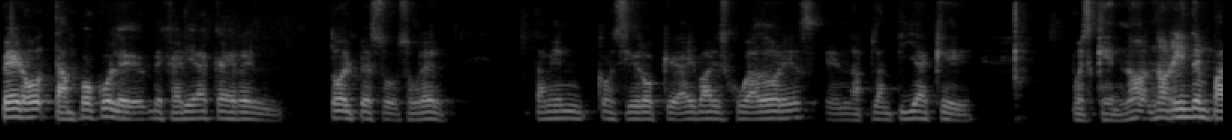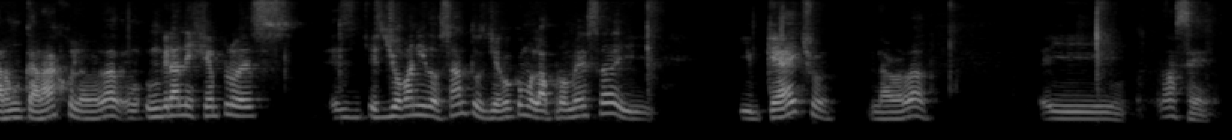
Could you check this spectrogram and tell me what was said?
pero tampoco le dejaría caer todo el peso sobre él también considero que hay varios jugadores en la plantilla que, pues que no, no rinden para un carajo, la verdad. Un, gran ejemplo es, es, Giovanni Dos Santos, llegó como la promesa y, y ¿qué ha hecho? La verdad. Y no sé,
